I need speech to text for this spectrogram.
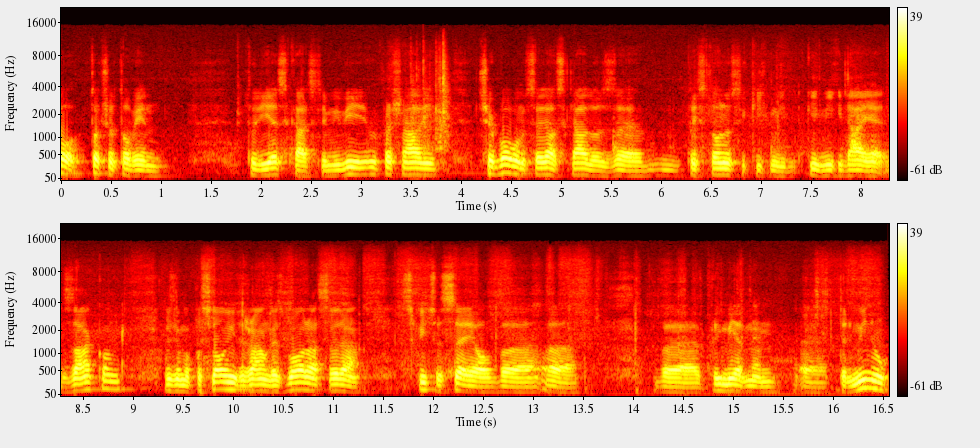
To, točno to vem tudi jaz, kar ste mi vi vprašali. Če bo bom seveda v skladu z pristojnosti, ki, ki mi jih daje zakon, oziroma poslovnik državnega zbora, seveda skličil sejo v, v primernem terminu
